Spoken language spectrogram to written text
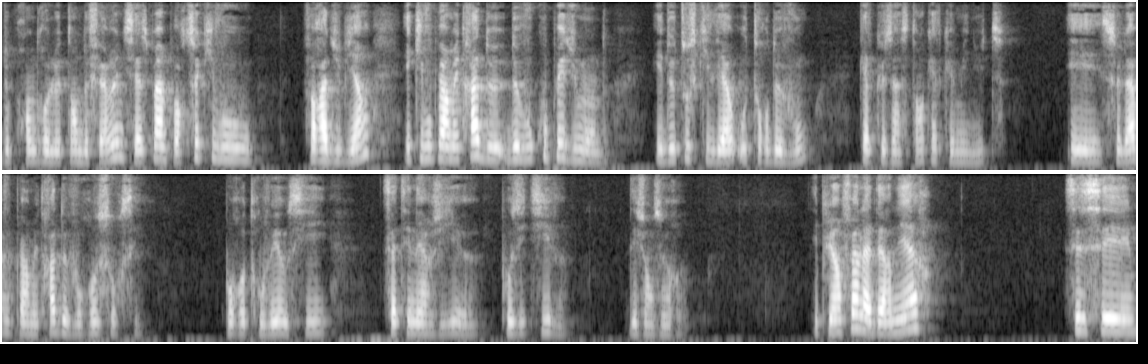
de prendre le temps de faire une sieste, peu importe, ce qui vous fera du bien et qui vous permettra de, vous couper du monde et de tout ce qu'il y a autour de vous, quelques instants, quelques minutes. Et cela vous permettra de vous ressourcer pour retrouver aussi cette énergie euh, positive des gens heureux. Et puis enfin, la dernière, c'est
